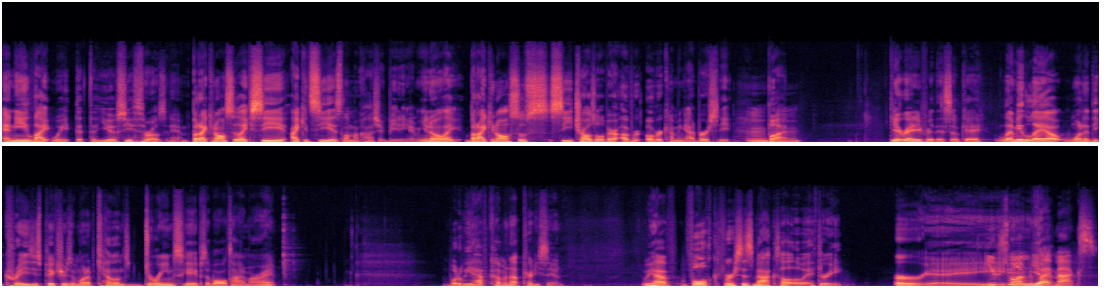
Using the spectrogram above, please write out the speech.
any lightweight that the UFC throws at him. But I can also like see I could see Islam Makhachev beating him. You know, like but I can also s- see Charles Oliveira over, overcoming adversity. Mm-hmm. But get ready for this, okay? Let me lay out one of the craziest pictures in one of Kellan's dreamscapes of all time, all right? What do we have coming up pretty soon? We have Volk versus Max Holloway 3. Er, You just want him to yeah. fight Max.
